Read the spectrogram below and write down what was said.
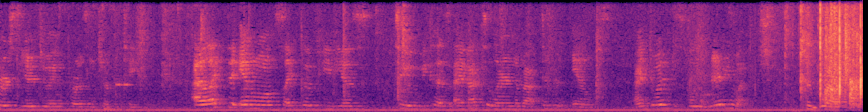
first year doing prose interpretation. I liked the animal encyclopedias too because I got to learn about different animals. I enjoyed the school very much. Good job.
